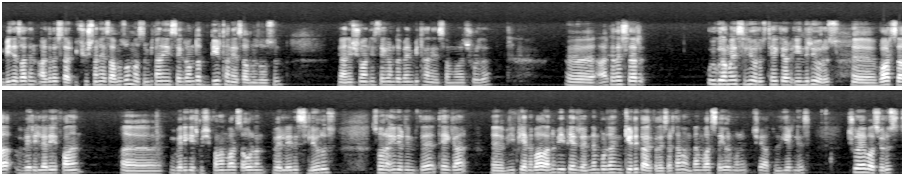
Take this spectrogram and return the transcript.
Bir de zaten arkadaşlar 2-3 tane hesabımız olmasın. Bir tane Instagram'da bir tane hesabımız olsun. Yani şu an Instagram'da ben bir tane hesabım var şurada. E, arkadaşlar uygulamayı siliyoruz. Tekrar indiriyoruz. E, varsa verileri falan e, veri geçmiş falan varsa oradan verileri siliyoruz. Sonra indirdiğimizde tekrar e, VPN'e bağlanıp VPN üzerinden buradan girdik arkadaşlar. Tamam ben varsayıyorum onu şey yaptınız girdiniz. Şuraya basıyoruz.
